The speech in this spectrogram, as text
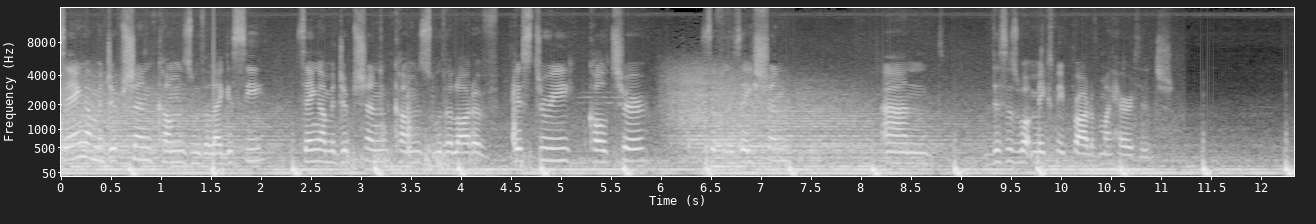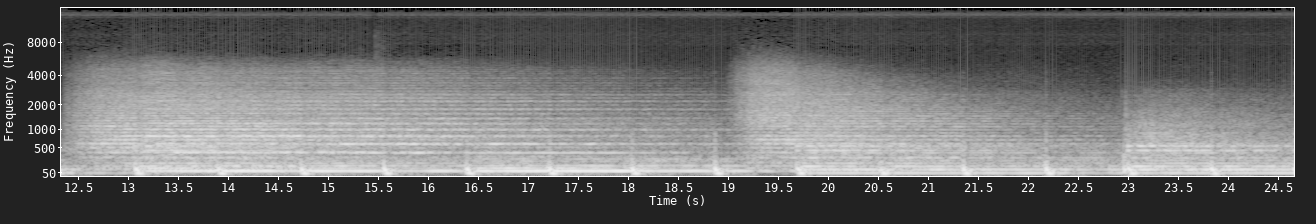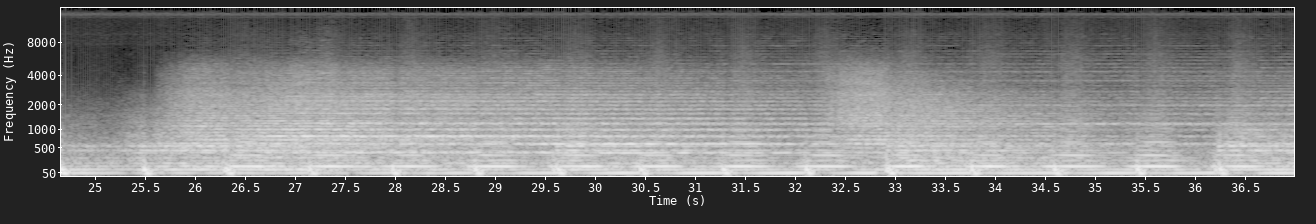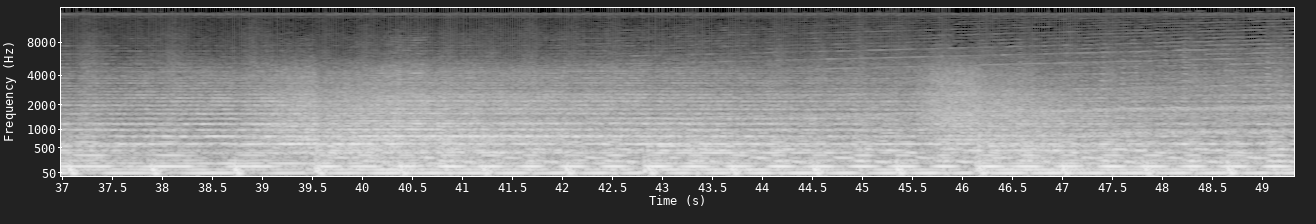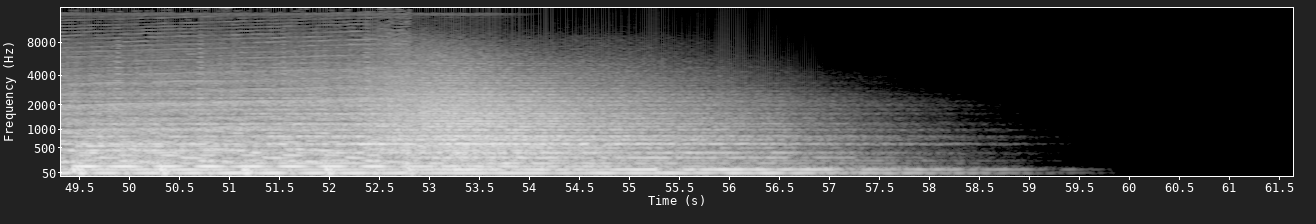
Saying I'm Egyptian comes with a legacy. Saying I'm Egyptian comes with a lot of history, culture, civilization, and this is what makes me proud of my heritage.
